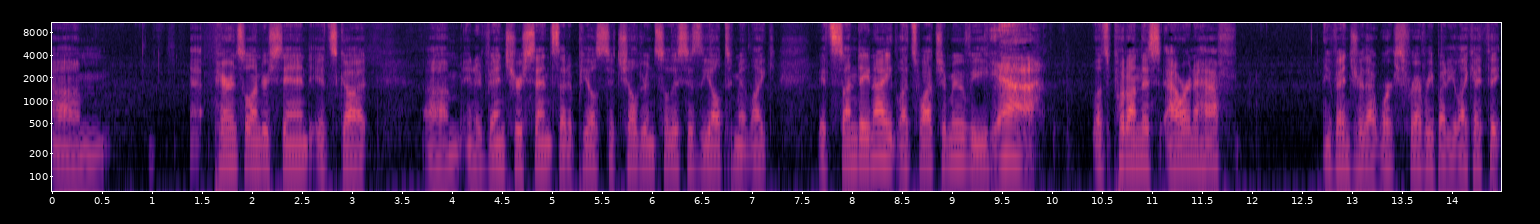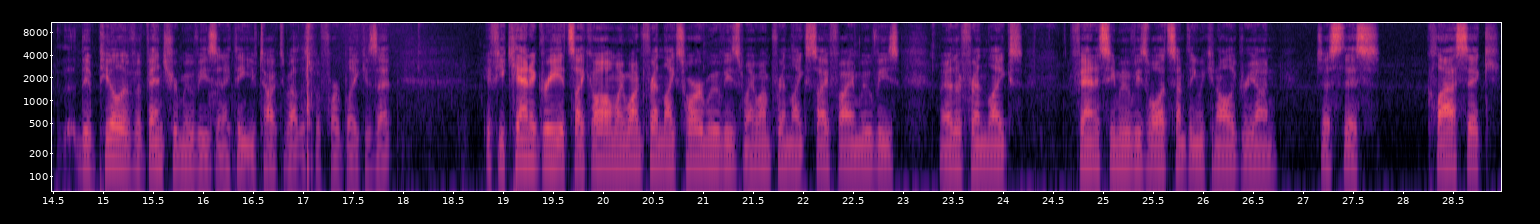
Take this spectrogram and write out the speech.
um parents will understand. It's got um, an adventure sense that appeals to children. So this is the ultimate like it's Sunday night, let's watch a movie. Yeah, let's put on this hour and a half adventure that works for everybody. Like I think the appeal of adventure movies, and I think you've talked about this before, Blake, is that if you can't agree, it's like, oh, my one friend likes horror movies, my one friend likes sci-fi movies, my other friend likes fantasy movies. Well, it's something we can all agree on. Just this classic,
